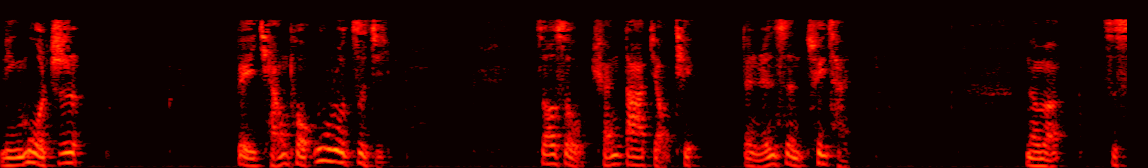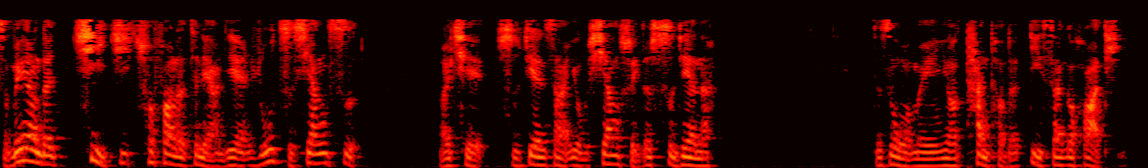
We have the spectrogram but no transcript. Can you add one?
领墨汁。被强迫侮辱自己，遭受拳打脚踢等人身摧残。那么是什么样的契机触发了这两件如此相似，而且时间上又相随的事件呢？这是我们要探讨的第三个话题。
